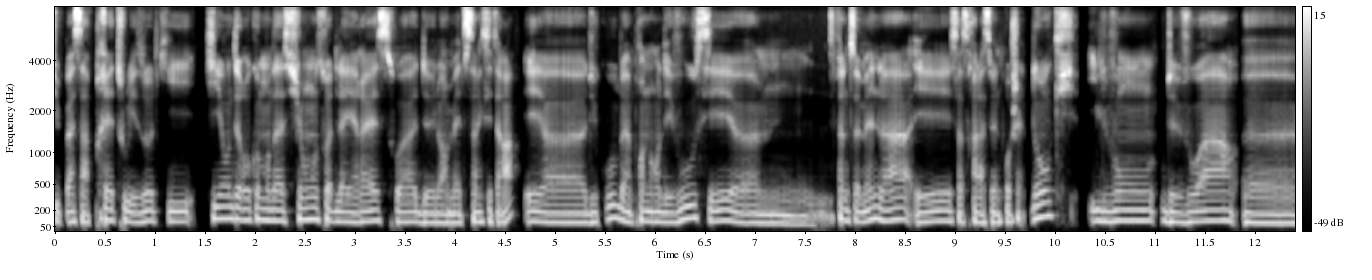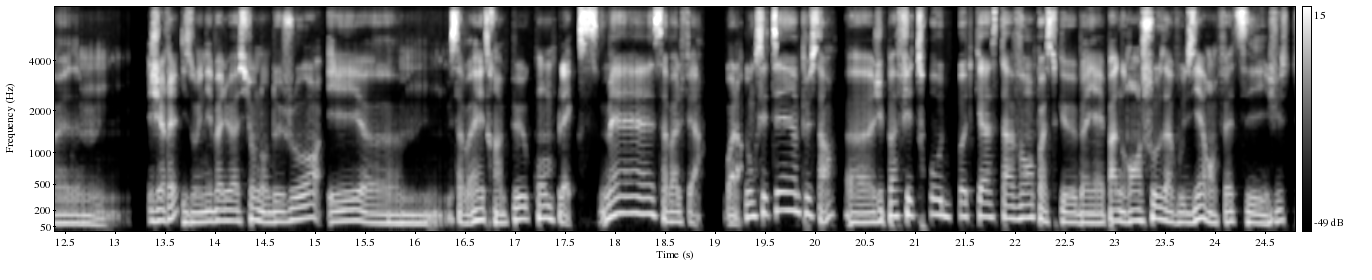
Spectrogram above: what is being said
tu passes après tous les autres qui qui ont des recommandations, soit de l'ARS, soit de leur médecin, etc. Et du coup, ben prendre rendez-vous, c'est fin de semaine là et ça sera la semaine prochaine. Donc ils vont devoir gérer. Ils ont une évaluation dans deux jours et euh, ça va être un peu complexe, mais ça va le faire. Voilà. Donc c'était un peu ça. Euh, j'ai pas fait trop de podcasts avant parce que ben il y avait pas grand chose à vous dire en fait. C'est juste,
